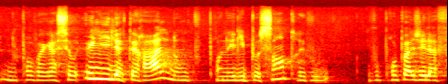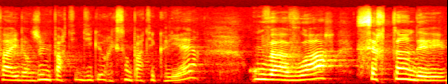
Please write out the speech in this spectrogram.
une propagation unilatérale, donc vous prenez l'hypocentre et vous, vous propagez la faille dans une direction particulière, on va avoir certains des,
